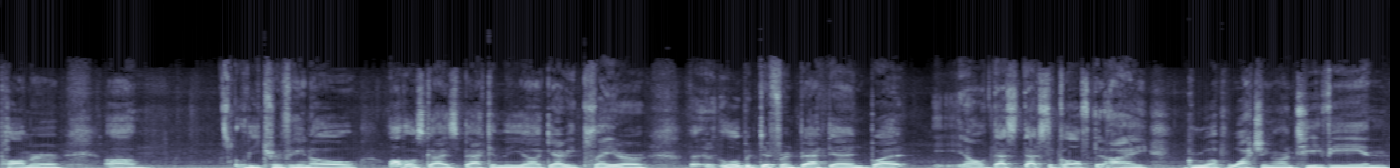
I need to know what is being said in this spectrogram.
Palmer, um, Lee Trevino all those guys back in the uh, Gary Player, a little bit different back then, but you know that's that's the golf that I grew up watching on TV, and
